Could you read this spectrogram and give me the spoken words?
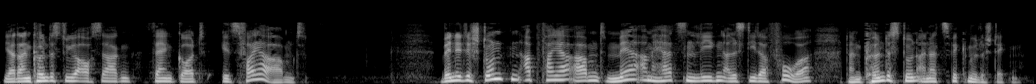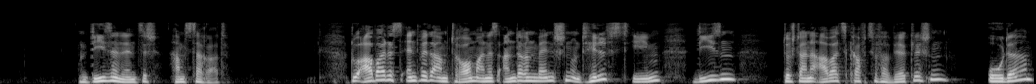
Ja, dann könntest du ja auch sagen, Thank God It's Feierabend. Wenn dir die Stunden ab Feierabend mehr am Herzen liegen als die davor, dann könntest du in einer Zwickmühle stecken. Und diese nennt sich Hamsterrad. Du arbeitest entweder am Traum eines anderen Menschen und hilfst ihm, diesen durch deine Arbeitskraft zu verwirklichen, oder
